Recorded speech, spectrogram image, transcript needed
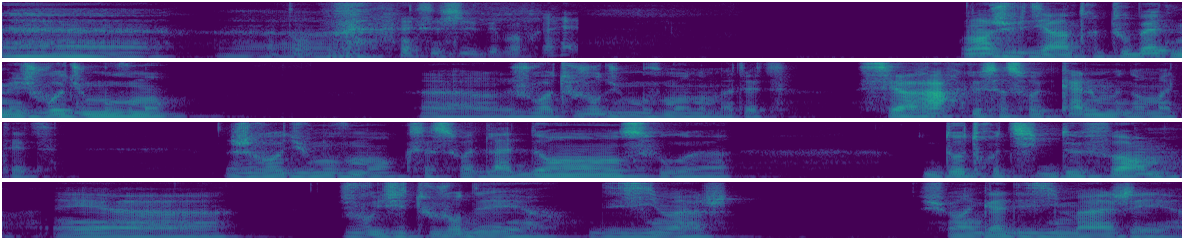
Euh, Attends, j'étais pas prêt. Non, je vais dire un truc tout bête, mais je vois du mouvement. je vois toujours du mouvement dans ma tête. C'est rare que ça soit calme dans ma tête. Je vois du mouvement, que ce soit de la danse ou euh, d'autres types de formes. Et euh, j'ai toujours des, des, images. Je suis un gars des images et euh,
